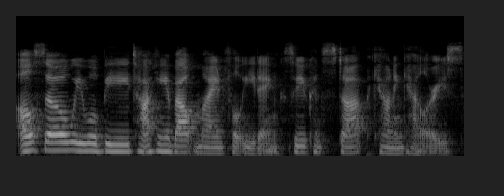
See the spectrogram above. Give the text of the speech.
Also, we will be talking about mindful eating so you can stop counting calories.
